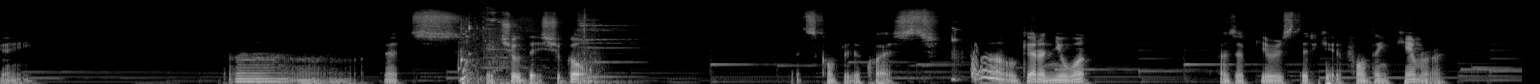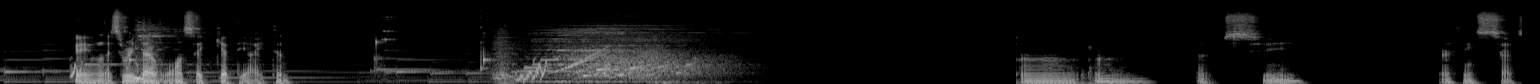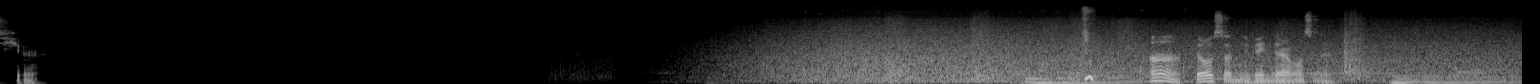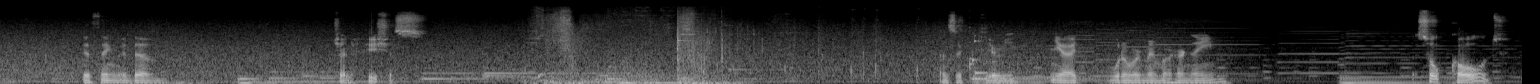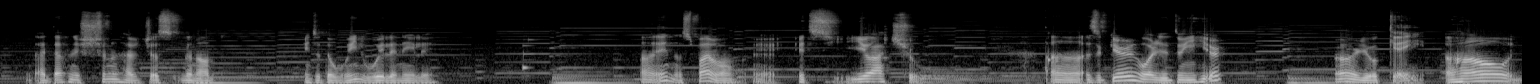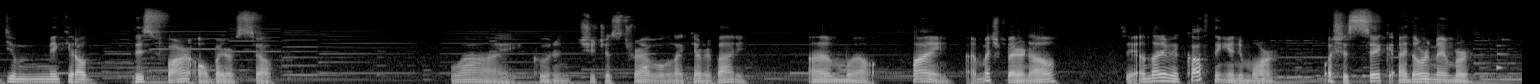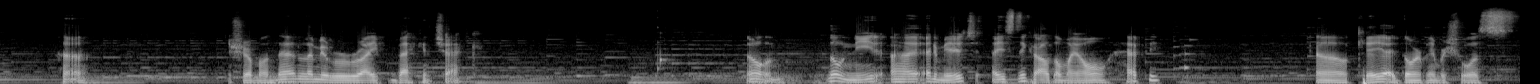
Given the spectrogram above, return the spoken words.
Okay. Uh, let's get you they should go. Let's complete the quest. Oh, we'll get a new one. As a curious dedicated Fontaine camera. Okay, let's read that once I get the item. Everything's set here. ah, there was an event there, wasn't there? The thing with the jellyfishes. As a Kiri. Yeah, I wouldn't remember her name. So cold. I definitely shouldn't have just gone out into the wind willy-nilly. Uh, hey, no, Spymon. It's Yachu. Uh, Azagir, what are you doing here? Are you okay? How do you make it out this far all by yourself? Why couldn't you just travel like everybody? I'm, well, fine. I'm much better now. See, I'm not even coughing anymore. Was she sick? I don't remember. Huh. You sure about that? Let me right back and check. No, no need. I admit it. I sneaked out on my own. Happy? Okay, I don't remember she was...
